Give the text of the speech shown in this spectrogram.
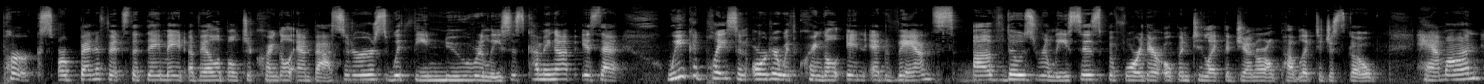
perks or benefits that they made available to Kringle ambassadors with the new releases coming up is that we could place an order with Kringle in advance of those releases before they're open to like the general public to just go ham on.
